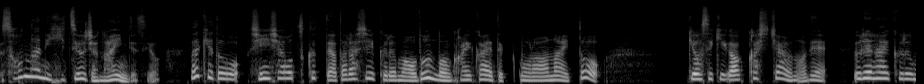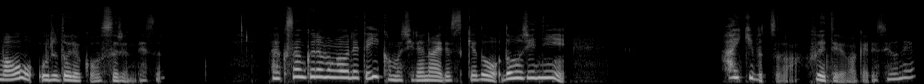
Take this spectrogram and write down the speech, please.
そんなに必要じゃないんですよ。だけど新車を作って新しい車をどんどん買い替えてもらわないと業績が悪化しちゃうので売れない車を売る努力をするんです。たくさん車が売れていいかもしれないですけど同時に廃棄物が増えてるわけですよね。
